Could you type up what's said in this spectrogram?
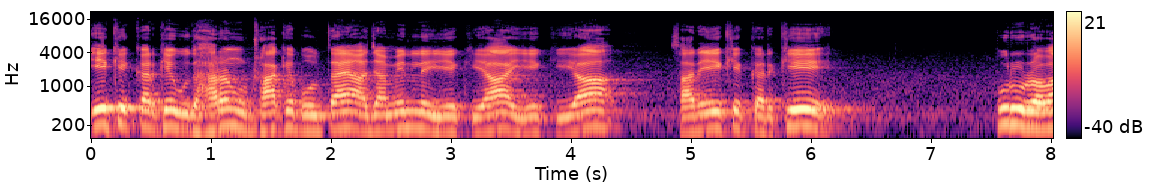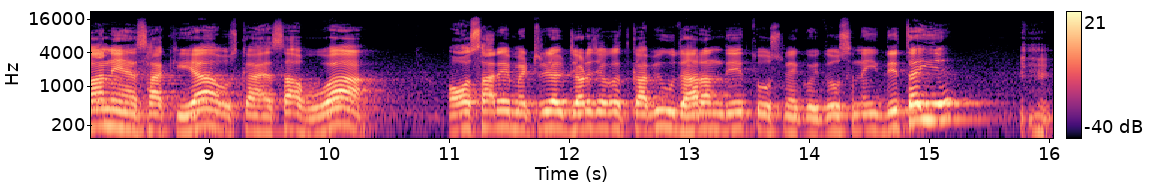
एक एक करके उदाहरण उठा के बोलता है अजामिल ने ये किया ये किया, सारे एक एक करके रवा ने ऐसा किया, उसका ऐसा हुआ, और सारे मटेरियल जड़ जगत का भी उदाहरण दे तो उसमें कोई दोष नहीं देता ही है।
